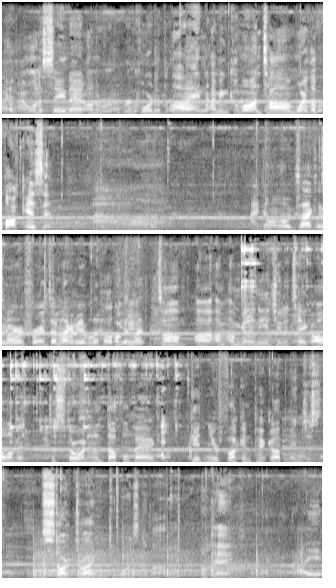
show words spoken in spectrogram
I, I want to say that on a re- recorded line? I mean, come on, Tom. Where the fuck is it? Uh, I don't know exactly what you're referring to. I'm not Tom. gonna be able to help you. Okay, unless- Tom, uh, I'm, I'm gonna need you to take all of it, just throw it in a duffel bag, get in your fucking pickup, and just start driving towards Nevada. Okay. I,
